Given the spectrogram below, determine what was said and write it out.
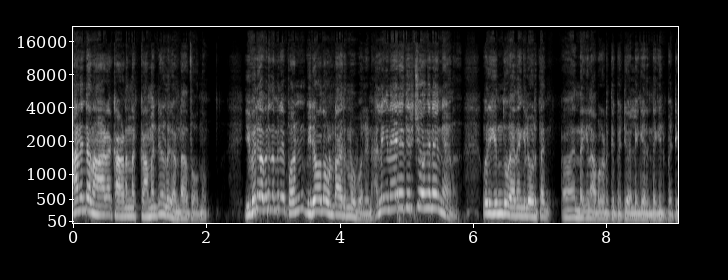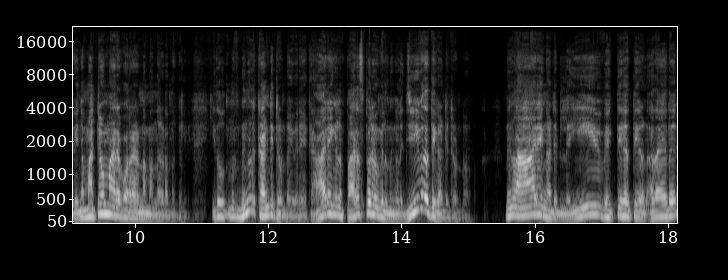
അതിന്റെ നാളെ കാണുന്ന കമന്റുകൾ കണ്ടാൽ തോന്നും. ഇവർ അവർ തമ്മിൽ പെൺ വിരോധം ഉണ്ടായിരുന്നത് പോലെയാണ്. അല്ലെങ്കിൽ നേരെ തിരിച്ചു അങ്ങനെ തന്നെയാണ്. ഒരു ഹിന്ദു ഏതെങ്കിലും ഒരുത്തൻ എന്തെങ്കിലും അപകടത്തിൽ പറ്റിയോ അല്ലെങ്കിൽ എന്തെങ്കിലും പറ്റി കഴിഞ്ഞാൽ മറ്റവന്മാരെ കുറേ എണ്ണം വന്ന് കിടന്നിട്ടില്ല ഇതൊന്നും നിങ്ങൾ കണ്ടിട്ടുണ്ടോ ഇവരെയൊക്കെ? ആരെങ്കിലും പരസ്പരമെങ്കിലും നിങ്ങൾ ജീവിതത്തിൽ കണ്ടിട്ടുണ്ടോ? നിങ്ങൾ ആരെയും കണ്ടിട്ടില്ല. ഈ വ്യക്തിഹത്യകൾ അതായത്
